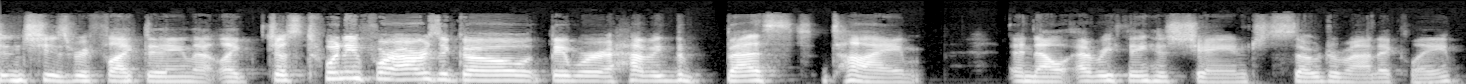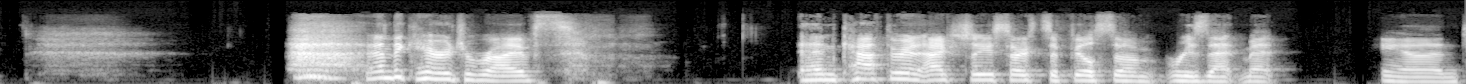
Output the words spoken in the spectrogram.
and she's reflecting that like just 24 hours ago they were having the best time and now everything has changed so dramatically and the carriage arrives and catherine actually starts to feel some resentment and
